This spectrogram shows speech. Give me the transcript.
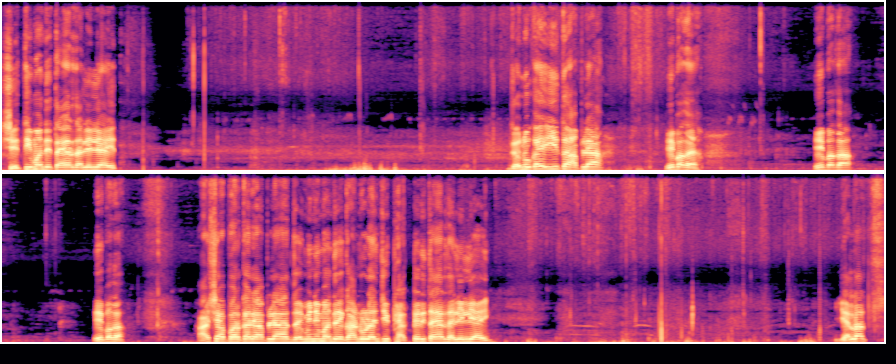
शेतीमध्ये तयार झालेले आहेत. जणू काही इथं आपल्या हे बघा हे बघा हे बघा अशा प्रकारे आपल्या जमिनीमध्ये गांडुळांची फॅक्टरी तयार झालेली आहे. यालाच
